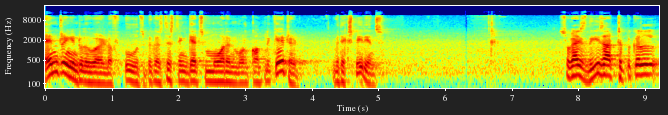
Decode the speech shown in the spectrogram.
entering into the world of ouds because this thing gets more and more complicated with experience. So guys, these are typical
